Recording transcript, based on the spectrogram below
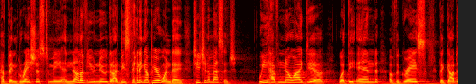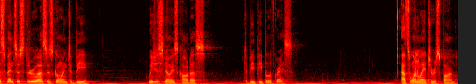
have been gracious to me, and none of you knew that I'd be standing up here one day teaching a message. We have no idea what the end of the grace that God dispenses through us is going to be. We just know He's called us to be people of grace. That's one way to respond.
